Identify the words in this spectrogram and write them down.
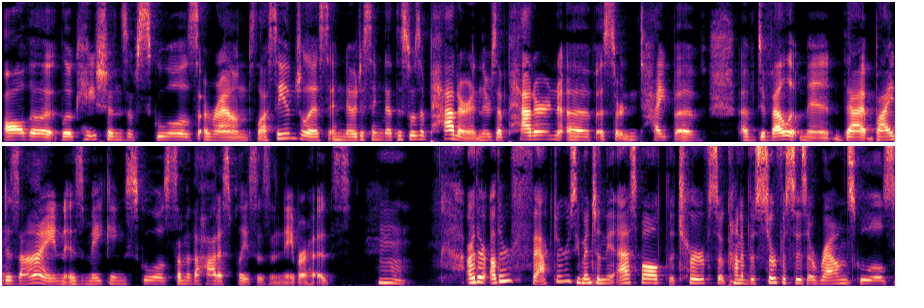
all the locations of schools around Los Angeles and noticing that this was a pattern. There's a pattern of a certain type of, of development that by design is making schools some of the hottest places in neighborhoods. Hmm. Are there other factors? You mentioned the asphalt, the turf, so kind of the surfaces around schools.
